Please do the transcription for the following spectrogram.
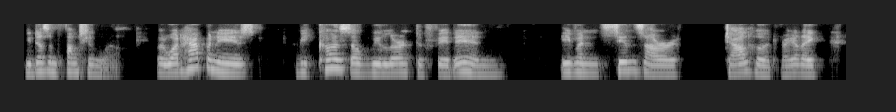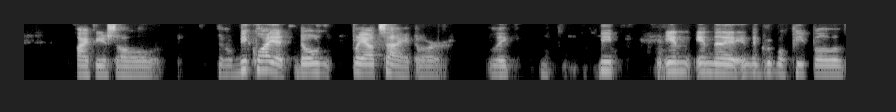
It doesn't function well. But what happened is because of we learned to fit in, even since our childhood, right? Like five years old, you know, be quiet, don't play outside, or like be in in the in the group of people,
